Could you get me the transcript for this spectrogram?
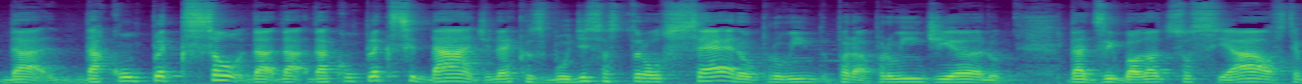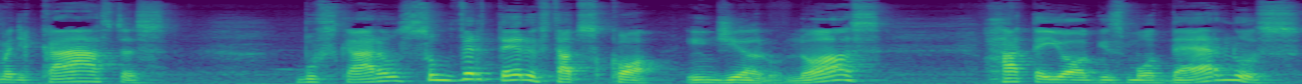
da, da, complexão, da, da, da complexidade né, que os budistas trouxeram para o indiano, da desigualdade social, sistema de castas, buscaram subverter o status quo indiano. Nós, Hatha Yogis modernos,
